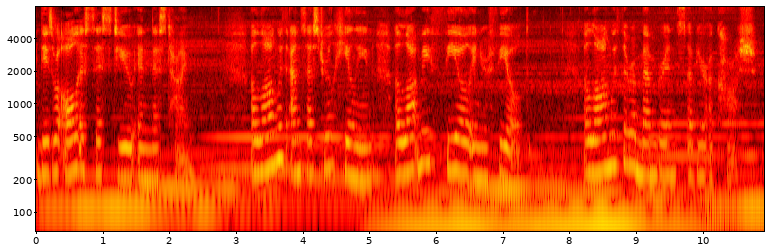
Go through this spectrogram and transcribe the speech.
These will all assist you in this time. Along with ancestral healing, a lot may feel in your field, along with the remembrance of your Akash.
